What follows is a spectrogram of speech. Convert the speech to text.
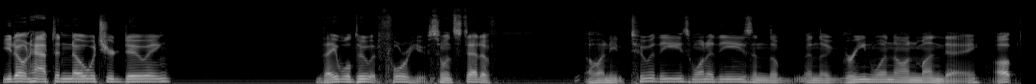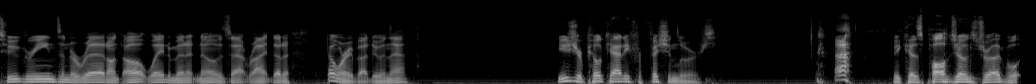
You don't have to know what you're doing. They will do it for you. So instead of oh, I need two of these, one of these, and the and the green one on Monday. Up Oh, two greens and a red on. Oh, wait a minute. No, is that right? Da-da. Don't worry about doing that. Use your pill caddy for fishing lures. because Paul Jones Drug will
